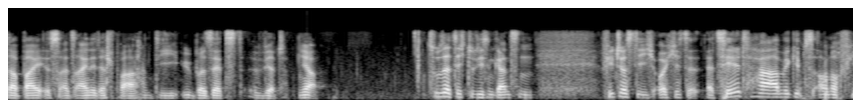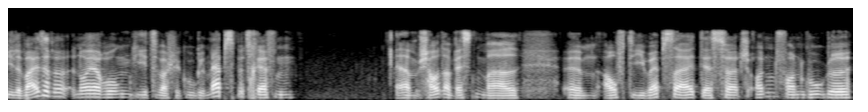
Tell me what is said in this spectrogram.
dabei ist als eine der Sprachen, die übersetzt wird. Ja. Zusätzlich zu diesen ganzen Features, die ich euch jetzt erzählt habe, gibt es auch noch viele weitere Neuerungen, die zum Beispiel Google Maps betreffen. Ähm, schaut am besten mal ähm, auf die Website der Search On von Google.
